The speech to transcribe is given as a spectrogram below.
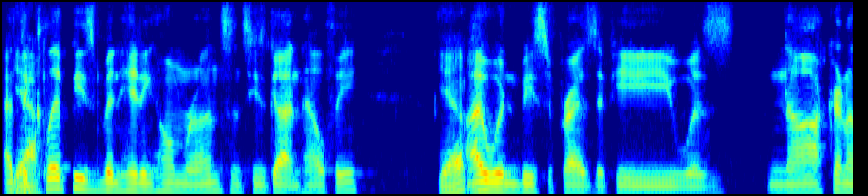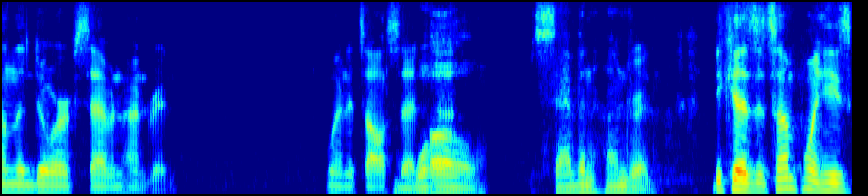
At yeah. the clip he's been hitting home runs since he's gotten healthy. Yeah. I wouldn't be surprised if he was knocking on the door of 700 when it's all said. Whoa. 700. Because at some point he's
